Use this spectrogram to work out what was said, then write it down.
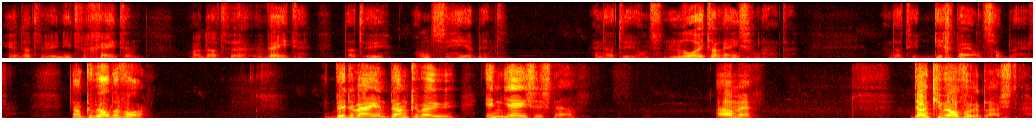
Heer, dat we u niet vergeten, maar dat we weten dat u onze Heer bent. En dat u ons nooit alleen zal laten. En dat u dicht bij ons zal blijven. Dank u wel daarvoor. Bidden wij en danken wij u in Jezus' naam. Amen. Dankjewel voor het luisteren.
